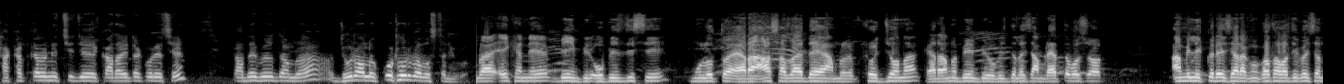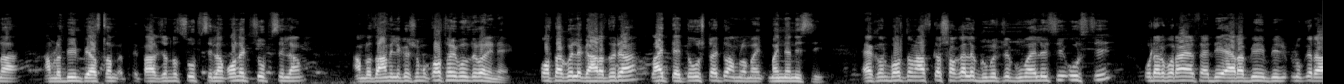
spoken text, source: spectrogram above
সাক্ষাৎকারও নিচ্ছি যে কারা এটা করেছে। তাদের বিরুদ্ধে আমরা জোরালো কঠোর ব্যবস্থা নেব। আমরা এখানে বিএনপির অফিস দিছি। মূলত এরা আসা যায় দেয়, আমরা সহ্য না। এরানো বিএনপির অফিস দিলাইছি, আমরা এত বছর আমি লিখ করেছি এরা কোনো কথাবার্তি কইছে না। আমরা বিএনপি আসলাম, তার জন্য চুপ ছিলাম, অনেক চুপ ছিলাম। আমরা তো আমি লিখের সময় কথাই বলতে পারি না কথা কইলে গাড়া ধরে লাইতে তো উষ্টাই তো আমরা মাই- মাইনা নিছি। এখন বর্তমান আজকাল সকালে ঘুমেছে ঘুমাই লইছি, উঠছি ওটার পর আয়া সাইডে এরা বিএনপির লোকেরা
